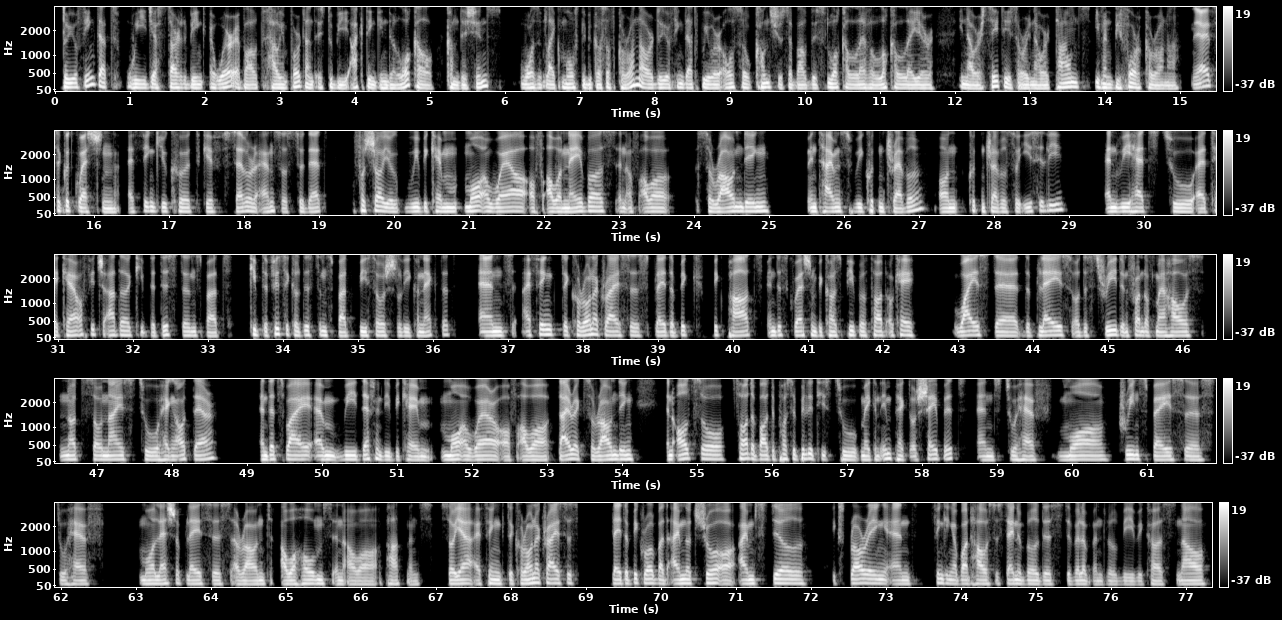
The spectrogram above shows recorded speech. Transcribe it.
Do you think that we just started being aware about how important it is to be acting in the local conditions? Was it like mostly because of Corona, or do you think that we were also conscious about this local level, local layer in our cities or in our towns even before Corona? Yeah, it's a good question. I think you could give several answers to that. For sure, you, we became more aware of our neighbors and of our surrounding in times we couldn't travel or couldn't travel so easily. And we had to uh, take care of each other keep the distance but keep the physical distance but be socially connected. And i think the corona crisis played a big big part in this question because people thought okay why is the the place or the street in front of my house not so nice to hang out there and that's why um, we definitely became more aware of our direct surrounding and also thought about the possibilities to make an impact or shape it and to have more green spaces, to have more leisure places around our homes and our apartments. So, yeah, I think the corona crisis played a big role, but I'm not sure, or I'm still exploring and thinking about how sustainable this development will be because now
